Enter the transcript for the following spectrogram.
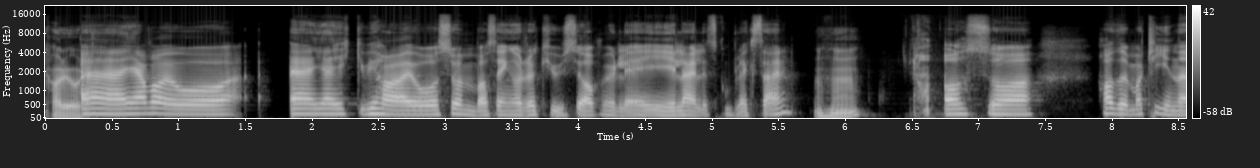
Hva har du gjort? Eh, jeg var jo eh, jeg gikk, Vi har jo svømmebasseng og jacuzzi og alt mulig i leilighetskomplekset her. Mhm. Og så hadde Martine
